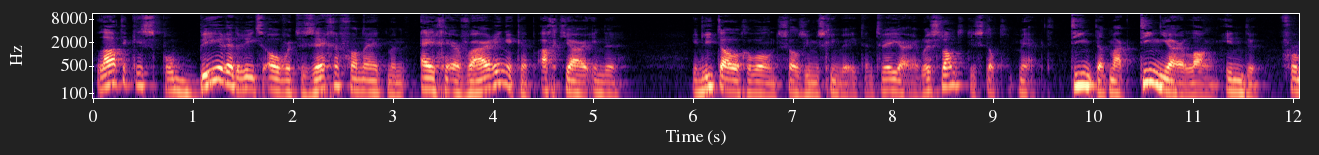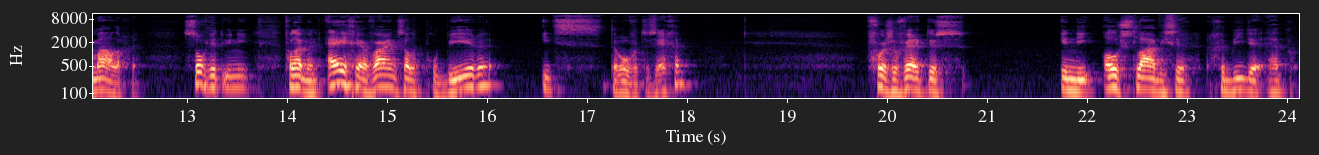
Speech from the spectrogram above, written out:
Laat ik eens proberen er iets over te zeggen vanuit mijn eigen ervaring. Ik heb acht jaar in, de, in Litouwen gewoond, zoals u misschien weet, en twee jaar in Rusland. Dus dat, merkt tien, dat maakt tien jaar lang in de voormalige Sovjet-Unie. Vanuit mijn eigen ervaring zal ik proberen iets daarover te zeggen. Voor zover ik dus in die Oost-Slavische gebieden heb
